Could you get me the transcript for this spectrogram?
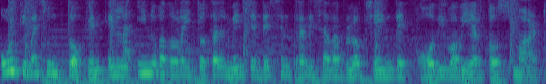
Última es un token en la innovadora y totalmente descentralizada blockchain de código abierto Smart.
